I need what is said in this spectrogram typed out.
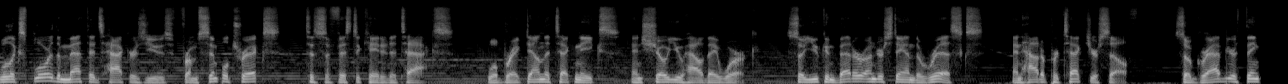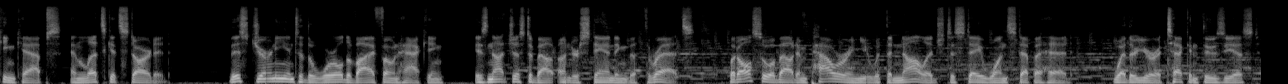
We'll explore the methods hackers use from simple tricks to sophisticated attacks. We'll break down the techniques and show you how they work, so you can better understand the risks and how to protect yourself. So grab your thinking caps and let's get started. This journey into the world of iPhone hacking is not just about understanding the threats, but also about empowering you with the knowledge to stay one step ahead. Whether you're a tech enthusiast,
